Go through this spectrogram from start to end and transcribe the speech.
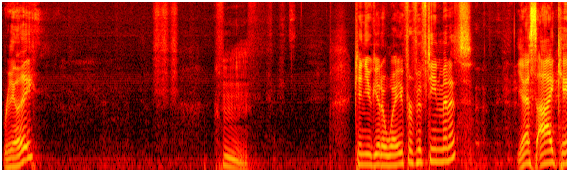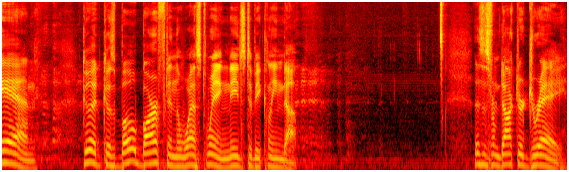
Really? Hmm. Can you get away for 15 minutes? Yes, I can. Good, because Bo barfed in the West Wing needs to be cleaned up. This is from Dr. Dre,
